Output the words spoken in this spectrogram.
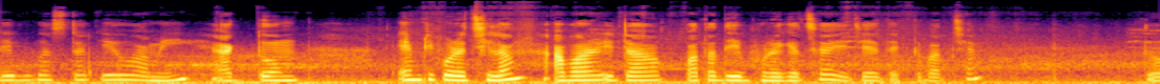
লেবু গাছটাকেও আমি একদম এমটি করেছিলাম। আবার এটা পাতা দিয়ে ভরে গেছে, এই যে দেখতে পাচ্ছেন। তো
